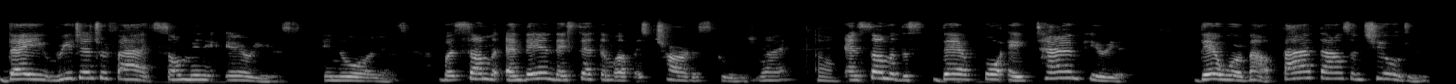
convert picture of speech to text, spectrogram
they regentrified so many areas in New Orleans, but some, and then they set them up as charter schools, right? Oh. And some of the, there for a time period, there were about 5,000 children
